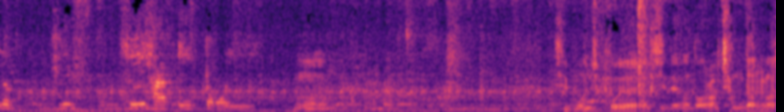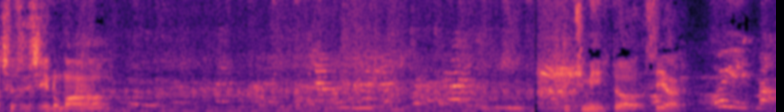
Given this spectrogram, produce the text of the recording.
Look, he's, he had a toy. 어. 지 뭔지 보여야지 내가 너랑 장단을 맞춰주지 이놈아. Teach me the CR. Uy, ma...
